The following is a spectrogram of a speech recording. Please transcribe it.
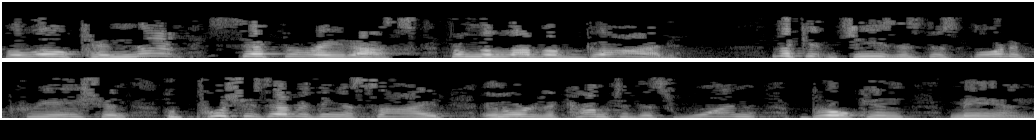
below cannot separate us from the love of God. Look at Jesus, this Lord of creation, who pushes everything aside in order to come to this one broken man.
